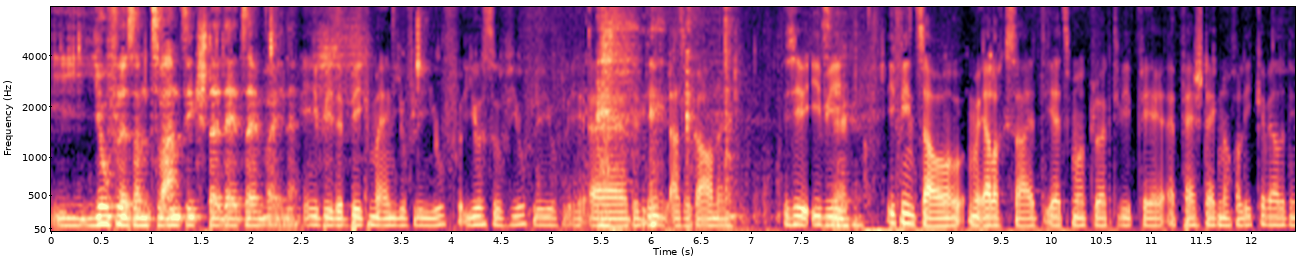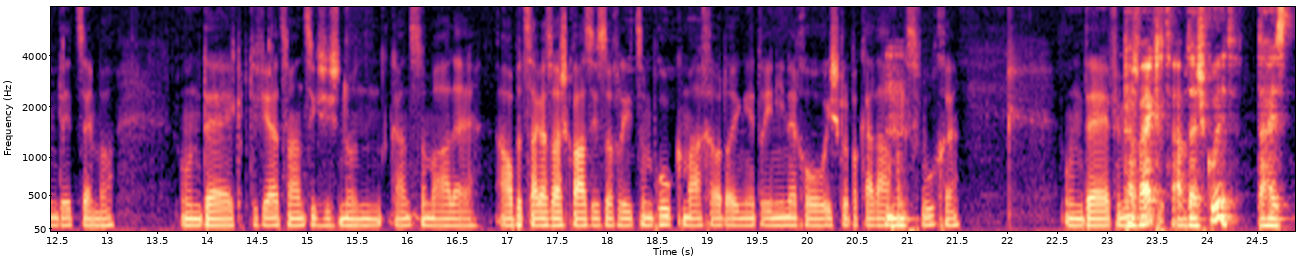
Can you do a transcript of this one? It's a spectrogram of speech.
ich juffle es am 20. Dezember rein? Ich bin der Big Man Jufli Juf, Yusuf Jufli Jufli. Äh, Ding, also gar nicht. Ich, ich, bin- ich finde es auch, ehrlich gesagt, jetzt mal geschaut, wie die Festtage nachher liegen werden im Dezember. Und äh, ich glaube, der 24. ist noch ein ganz normaler Arbeitstag. Also weißt, quasi so ein bisschen zum Bruck machen oder irgendwie drin reinkommen, ist glaube ich gerade Anfangswoche. Und äh, für mich Perfekt, aber das ist gut. Das heisst,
